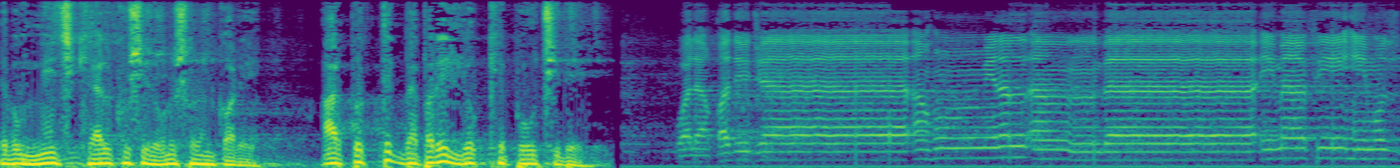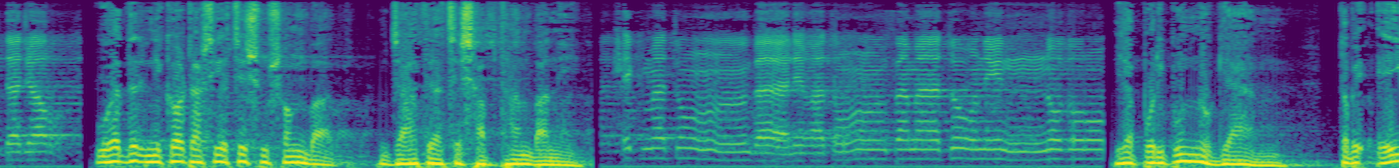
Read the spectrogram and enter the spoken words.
এবং নিজ খেয়াল খুশির অনুসরণ করে আর প্রত্যেক ব্যাপারে লক্ষ্যে পৌঁছিবে ولقد جاءهم من الأنباء ما فيه مزدجر উহাদের নিকট আসিয়াছে সুসংবাদ যাহাতে আছে সাবধান বাণী। ইহা পরিপূর্ণ জ্ঞান তবে এই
